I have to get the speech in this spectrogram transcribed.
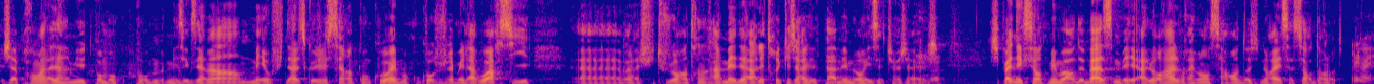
j'apprends à la dernière minute pour, mon, pour m- mes examens, mais au final, ce que j'ai, c'est un concours et mon concours, je ne vais jamais l'avoir si euh, voilà, je suis toujours en train de ramer derrière les trucs et j'arrive pas à mémoriser. Tu vois, Mhm. j'ai pas une excellente mémoire de base, mais à l'oral, vraiment, ça rentre dans une oreille, ça sort dans l'autre. Ouais.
